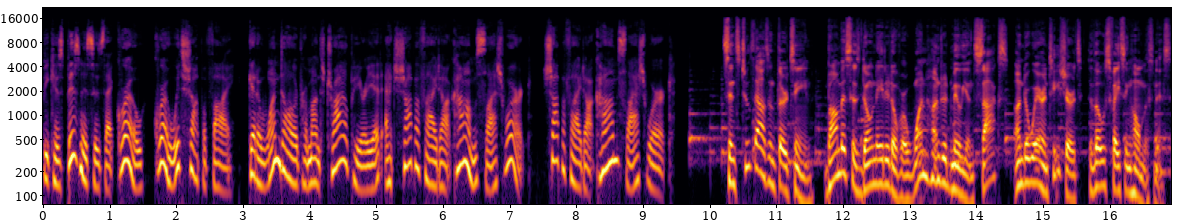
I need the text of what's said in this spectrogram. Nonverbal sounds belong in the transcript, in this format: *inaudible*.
because businesses that grow grow with Shopify. Get a $1 per month trial period at shopify.com/work. shopify.com/work. Since 2013, Bombas has donated over 100 million socks, underwear, and t-shirts to those facing homelessness.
